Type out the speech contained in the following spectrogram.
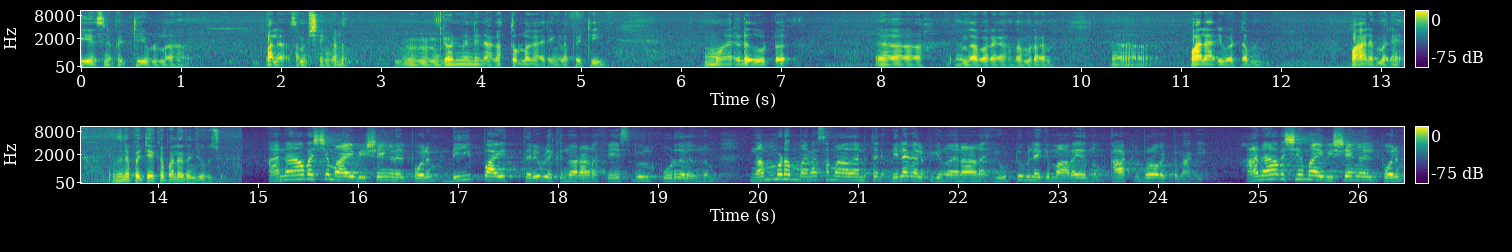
ഐ എ എസിനെ പറ്റിയുള്ള പല സംശയങ്ങൾ ഗവൺമെന്റിനകത്തുള്ള കാര്യങ്ങളെപ്പറ്റി മരട് തൊട്ട് എന്താ പറയുക നമ്മുടെ പാലാരിവട്ടം പാലം വരെ ഇതിനെപ്പറ്റിയൊക്കെ പലരും ചോദിച്ചു. അനാവശ്യമായ വിഷയങ്ങളിൽ പോലും ഡീപ്പായി തെറി വിളിക്കുന്നവരാണ് ഫേസ്ബുക്കിൽ കൂടുതലെന്നും നമ്മുടെ മനസമാധാനത്തിന് വില കൽപ്പിക്കുന്നതിനാണ് യൂട്യൂബിലേക്ക് മാറിയതെന്നും കളക്ടർ ബ്രോ വ്യക്തമാക്കി. അനാവശ്യമായ വിഷയങ്ങളിൽ പോലും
